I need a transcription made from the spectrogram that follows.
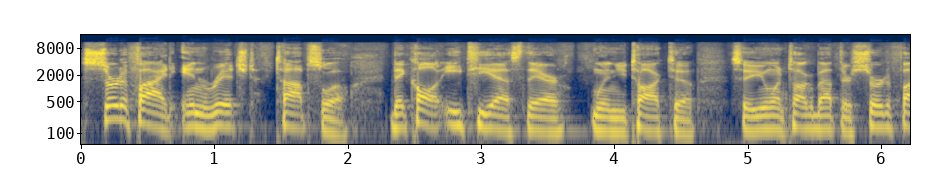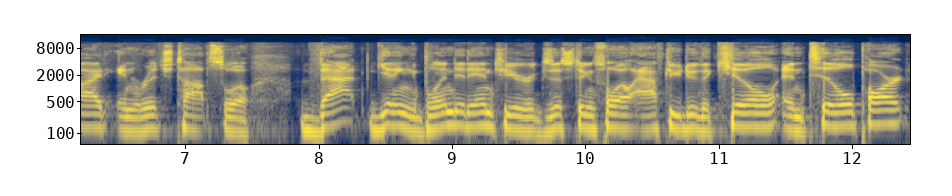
certified enriched topsoil. They call it ETS there when you talk to them. So you want to talk about their certified enriched topsoil. That getting blended into your existing soil after you do the kill and till part.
